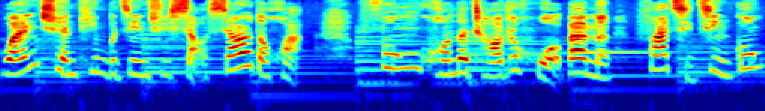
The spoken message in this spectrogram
完全听不进去小仙儿的话，疯狂地朝着伙伴们发起进攻。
